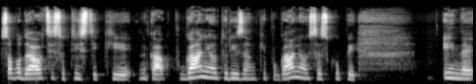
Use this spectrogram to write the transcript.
Sobodavci so tisti, ki nekako poganjajo turizem, ki poganjajo vse skupaj in,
